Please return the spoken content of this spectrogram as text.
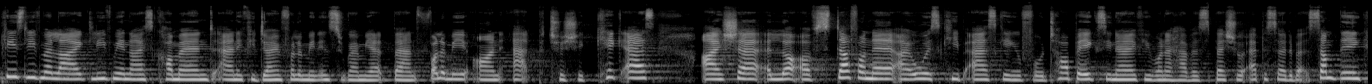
please leave me a like, leave me a nice comment, and if you don't follow me on Instagram yet, then follow me on at Patricia Kickass. I share a lot of stuff on there. I always keep asking for topics. You know, if you want to have a special episode about something,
